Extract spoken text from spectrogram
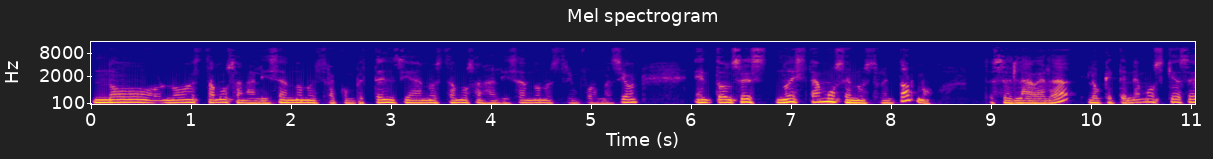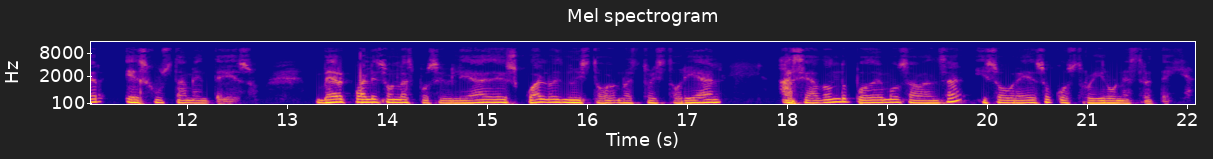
no, no estamos analizando nuestra competencia, no estamos analizando nuestra información, entonces no estamos en nuestro entorno. Entonces, la verdad, lo que tenemos que hacer es justamente eso, ver cuáles son las posibilidades, cuál es nuestro, historial, hacia dónde podemos avanzar y sobre eso construir una estrategia.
